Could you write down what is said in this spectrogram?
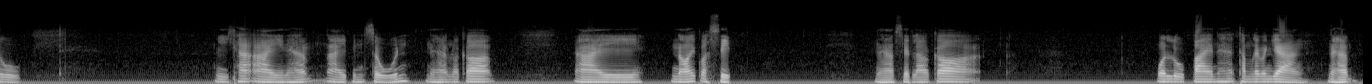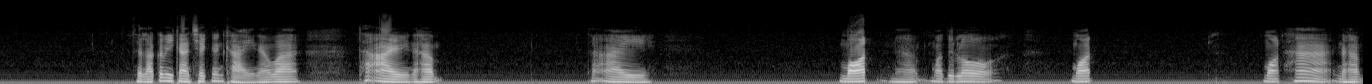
ลูปมีค่า i นะครับ i เป็น 0 นะครับ แล้วก็ i น้อยกว่า 10 นะครับ เสร็จแล้วก็วนลูปไปนะฮะทำอะไรบางอย่างนะครับ เสร็จแล้วก็มีการเช็คเงื่อนไขนะว่าถ้า i นะครับ ถ้า i mod นะครับ modulo mod mod 5นะครับ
